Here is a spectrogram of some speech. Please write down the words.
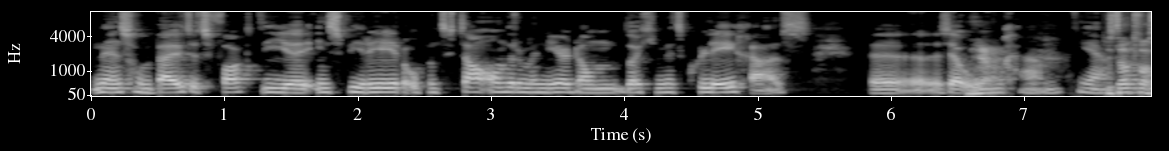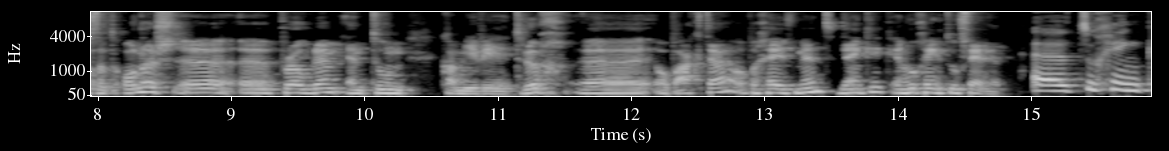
Mensen van buiten het vak die je inspireren op een totaal andere manier dan dat je met collega's uh, zou ja. omgaan. Ja. Dus dat was dat honors uh, program. En toen kwam je weer terug op ACTA op een gegeven moment, denk ik. En hoe ging het toen verder? toen ging ik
